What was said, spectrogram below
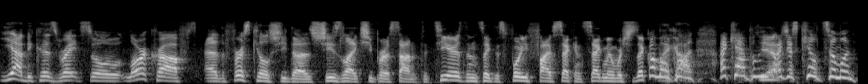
Yeah, because right, so Laura Croft, uh, the first kill she does, she's like she bursts out into tears, and it's like this 45 second segment where she's like, "Oh my god, I can't believe Yeah. I just killed someone,"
